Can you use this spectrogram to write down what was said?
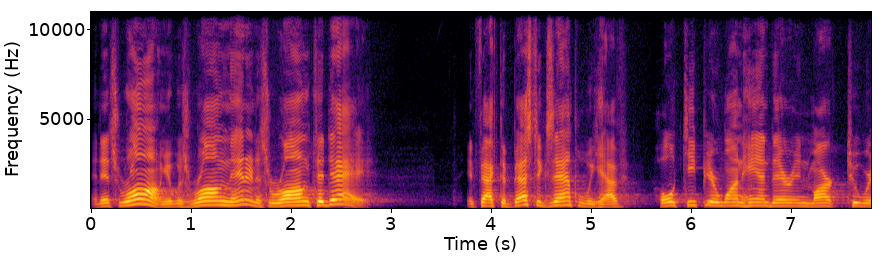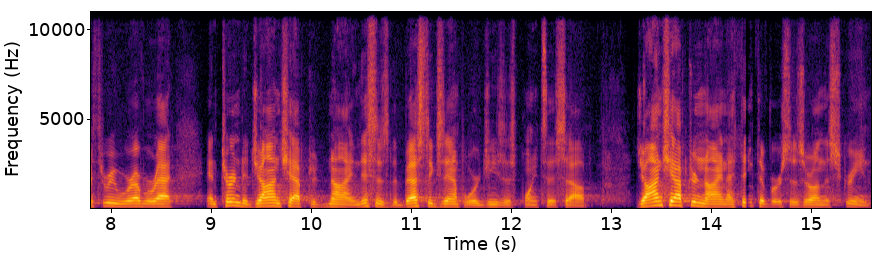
And it's wrong. It was wrong then and it's wrong today. In fact, the best example we have, hold keep your one hand there in Mark 2 or 3 wherever we're at and turn to John chapter 9. This is the best example where Jesus points this out. John chapter 9, I think the verses are on the screen.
